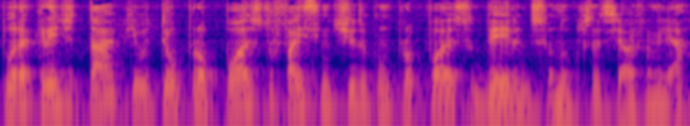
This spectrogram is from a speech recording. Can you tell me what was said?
por acreditar que o teu propósito faz sentido com o propósito dele, do seu núcleo social e familiar.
